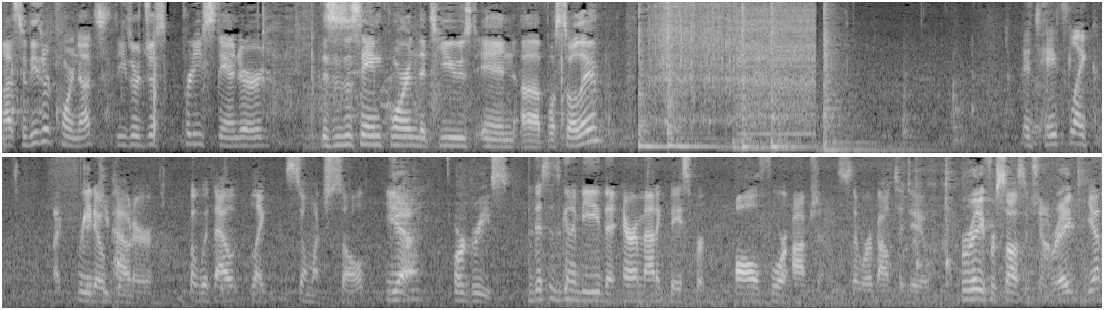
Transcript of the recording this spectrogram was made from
Uh, so these are corn nuts. These are just pretty standard. This is the same corn that's used in uh, pozole. It tastes like Like Frito keep them- powder, but without like so much salt. you Yeah. know? or grease. This is going to be the aromatic base for all four options that we're about to do. We're ready for sausage now, right? Yep.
